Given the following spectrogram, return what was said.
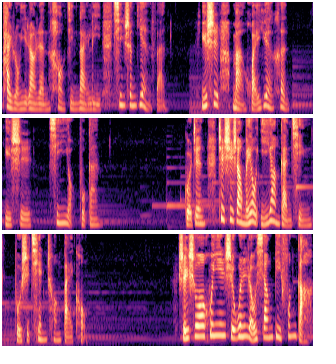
太容易让人耗尽耐力，心生厌烦，于是满怀怨恨，于是。心有不甘。果真，这世上没有一样感情不是千疮百孔。谁说婚姻是温柔乡避风港？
